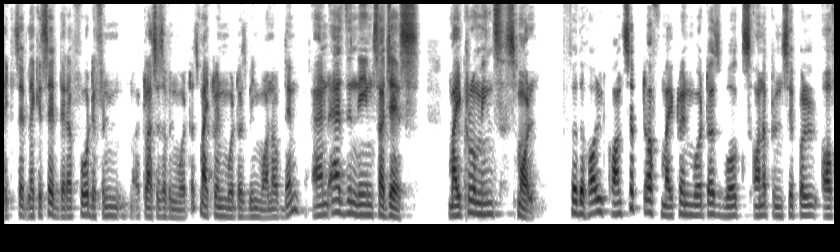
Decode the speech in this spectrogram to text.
like I said, like I said, there are four different uh, classes of inverters. Micro inverters being one of them, and as the name suggests, micro means small. So the whole concept of microinverters works on a principle of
